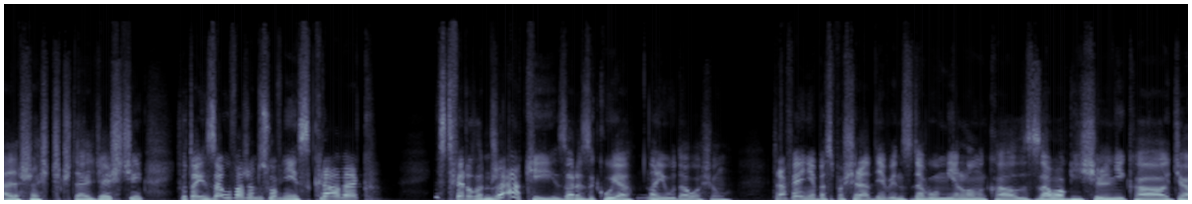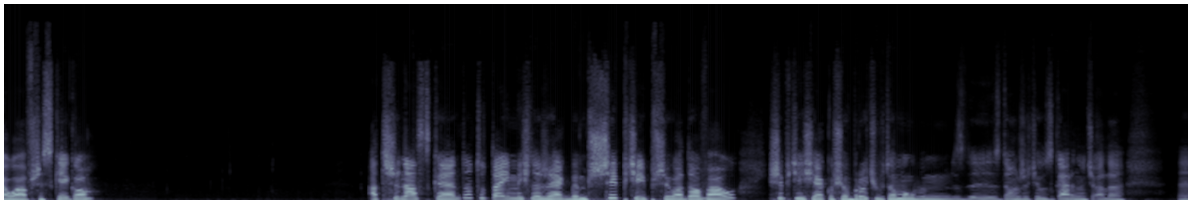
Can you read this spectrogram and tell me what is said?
L640. Tutaj zauważam dosłownie jest krawek i stwierdzam, że aki, zaryzykuję. No i udało się. Trafienie bezpośrednie, więc znowu mielonka z załogi silnika działa wszystkiego. A trzynastkę, no tutaj myślę, że jakbym szybciej przyładował, szybciej się jakoś obrócił, to mógłbym zdążyć ją zgarnąć, ale yy,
